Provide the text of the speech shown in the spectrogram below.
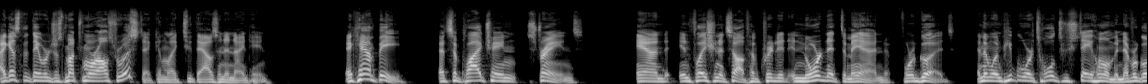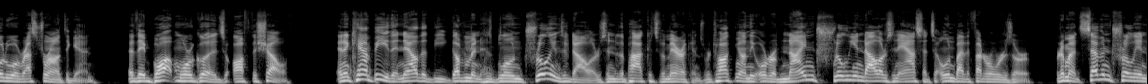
I guess that they were just much more altruistic in like 2019. It can't be that supply chain strains and inflation itself have created inordinate demand for goods. And then when people were told to stay home and never go to a restaurant again, that they bought more goods off the shelf. And it can't be that now that the government has blown trillions of dollars into the pockets of Americans, we're talking on the order of $9 trillion in assets owned by the Federal Reserve. We're talking about $7 trillion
